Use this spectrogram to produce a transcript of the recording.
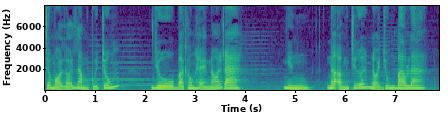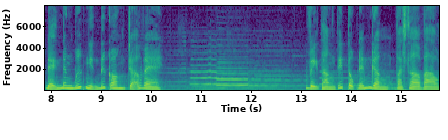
cho mọi lỗi lầm của chúng. Dù bà không hề nói ra, nhưng nó ẩn chứa nội dung bao la để nâng bước những đứa con trở về. Vị thần tiếp tục đến gần và sờ vào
